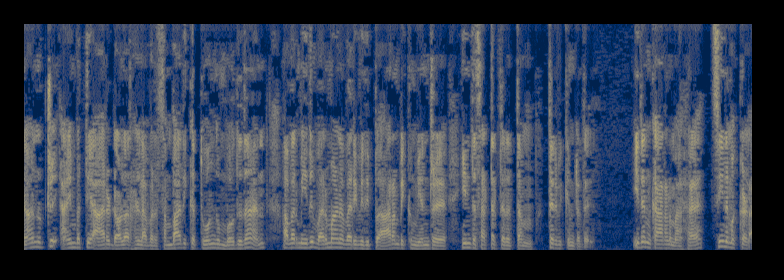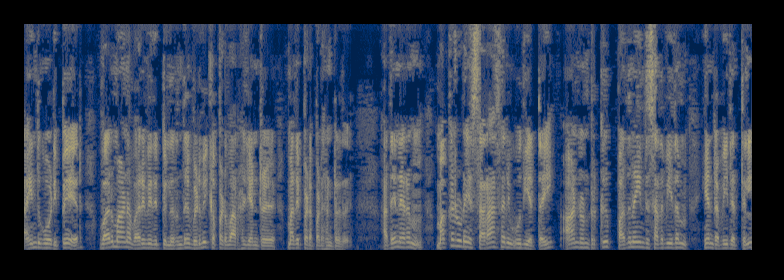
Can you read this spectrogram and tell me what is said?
நானூற்று ஐம்பத்தி ஆறு டாலர்கள் அவர் சம்பாதிக்க துவங்கும் போதுதான் அவர் மீது வருமான வரி விதிப்பு ஆரம்பிக்கும் என்று இந்த சட்ட திருத்தம் தெரிவிக்கின்றது. இதன் காரணமாக சீன மக்கள் ஐந்து கோடி பேர் வருமான வரி விதிப்பிலிருந்து விடுவிக்கப்படுவார்கள் என்று மதிப்பிடப்படுகின்றது. அதே நேரம் மக்களுடைய சராசரி ஊதியத்தை ஆண்டொன்றுக்கு பதினைந்து சதவீதம் என்ற வீதத்தில்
